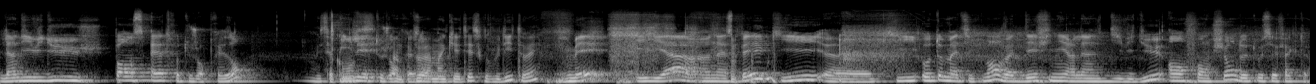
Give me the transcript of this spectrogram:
l'individu pense être toujours présent, Oui, ça Il est toujours un présent. peu à m'inquiéter ce que vous dites, ouais. mais il y a un aspect qui, euh, qui automatiquement va définir l'individu en fonction de tous ces facteurs.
